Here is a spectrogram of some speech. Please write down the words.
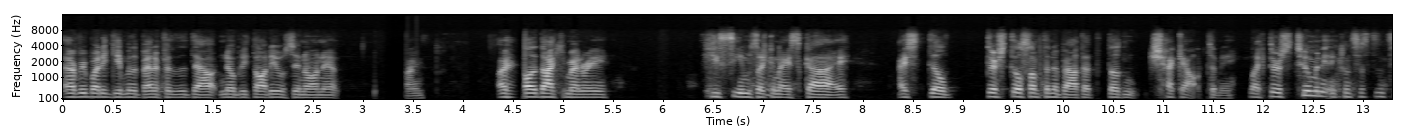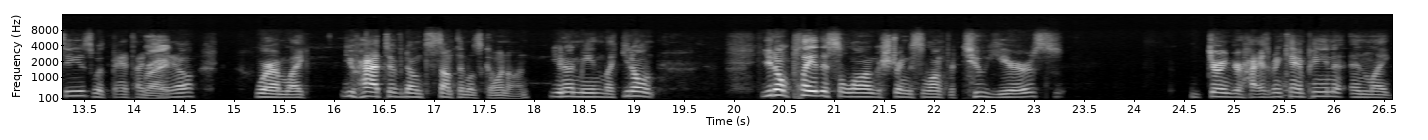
Everybody gave him the benefit of the doubt. Nobody thought he was in on it. Fine. I saw the documentary. He seems like a nice guy. I still there's still something about that that doesn't check out to me. Like there's too many inconsistencies with Bantai Right. Te'o where I'm like, you had to have known something was going on. You know what I mean? Like you don't you don't play this along or string this along for two years during your Heisman campaign and like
